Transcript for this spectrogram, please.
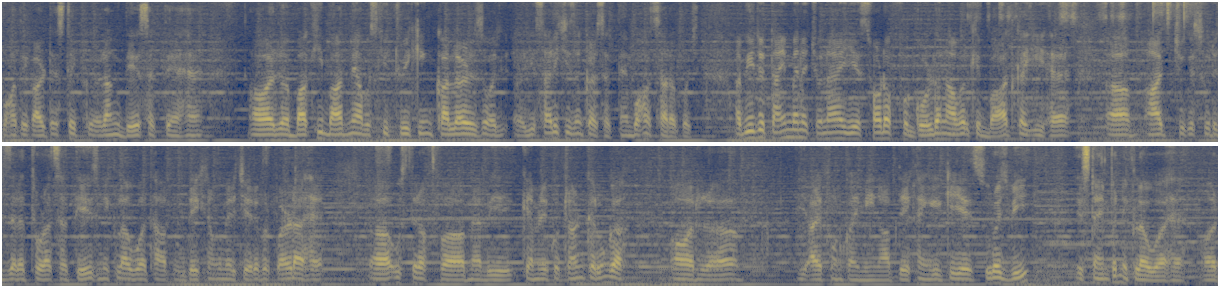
बहुत एक आर्टिस्टिक रंग दे सकते हैं। और बाकी बाद में आप उसकी ट्विकिंग कलर्स और ये सारी चीज़ें कर सकते हैं, बहुत सारा कुछ। अब ये जो टाइम मैंने चुना है, ये सॉर्ट ऑफ़ गोल्डन आवर के बाद का ही है। आज चूँकि सूरज ज़रा थोड़ा सा तेज़ निकला हुआ था, आप देख रहे होंगे, मेरे चेहरे पर पड़ रहा है। उस तरफ़ मैं अभी कैमरे को टर्न करूँगा और ये आईफोन का आई मीन आप देखेंगे कि ये सूरज भी इस टाइम पर निकला हुआ है। और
